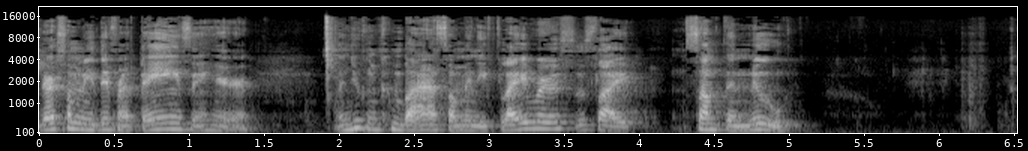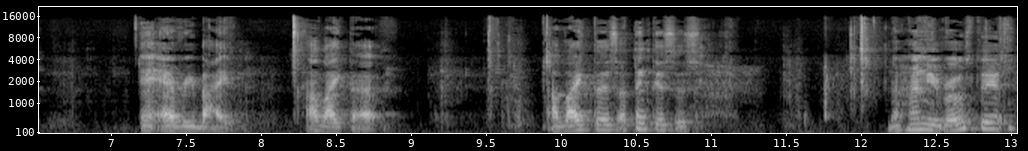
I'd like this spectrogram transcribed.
there's so many different things in here. And you can combine so many flavors. It's like something new in every bite. I like that. I like this. I think this is the honey roasted.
